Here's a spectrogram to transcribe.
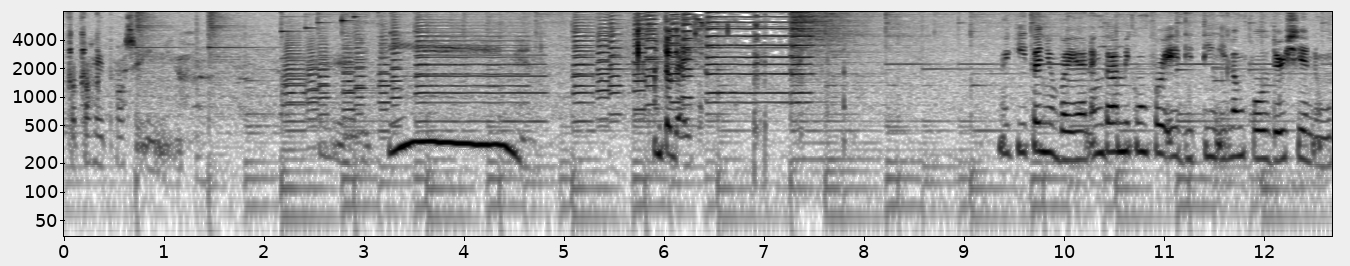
Papakita ko sa inyo. Editing. Ito guys. Nakita nyo ba yan? Ang dami kong for editing. Ilang folders yan oh.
